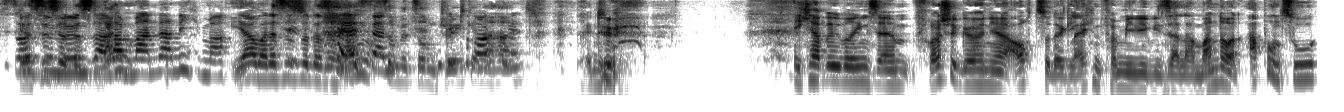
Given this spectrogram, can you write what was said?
Sollst das ist so das Salamander nicht machen. Ja, aber das ist so das Lang so mit so einem Drink in der Hand. getrocknet. Ich habe übrigens, ähm, Frösche gehören ja auch zu der gleichen Familie wie Salamander und ab und zu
